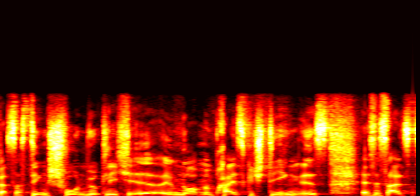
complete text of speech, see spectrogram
dass das Ding schon wirklich äh, enorm im Preis gestiegen ist. Es ist als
